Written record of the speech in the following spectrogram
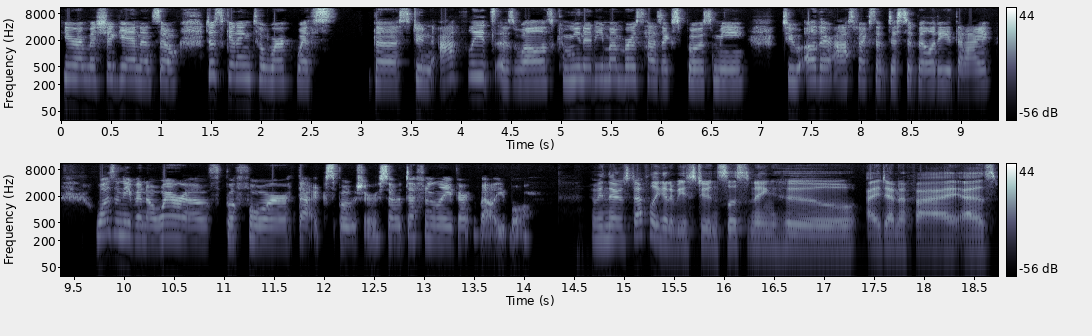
here at Michigan. And so, just getting to work with the student athletes as well as community members has exposed me to other aspects of disability that I wasn't even aware of before that exposure. So, definitely very valuable. I mean, there's definitely going to be students listening who identify as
